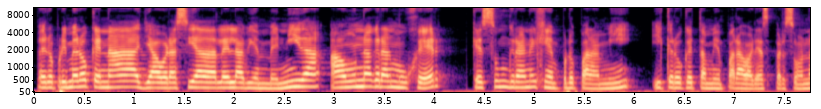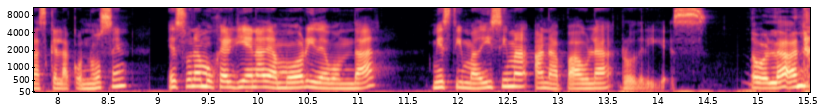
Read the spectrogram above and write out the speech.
pero primero que nada, ya ahora sí a darle la bienvenida a una gran mujer que es un gran ejemplo para mí y creo que también para varias personas que la conocen. Es una mujer llena de amor y de bondad, mi estimadísima Ana Paula Rodríguez. Hola, Ana.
